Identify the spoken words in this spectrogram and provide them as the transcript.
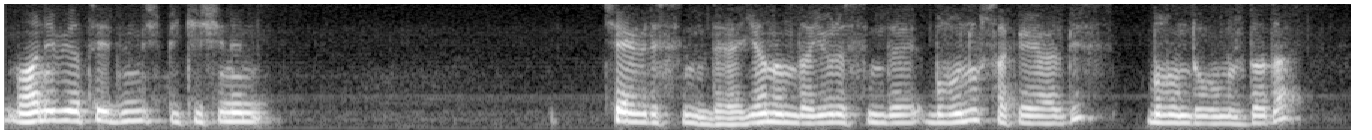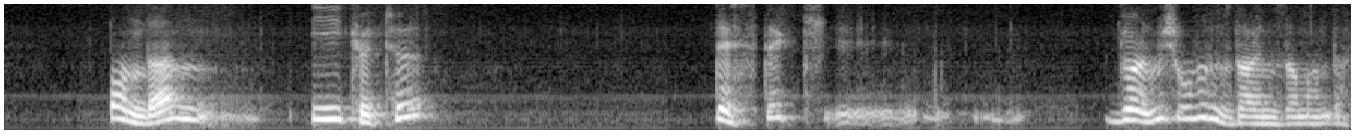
maneviyatı edinmiş bir kişinin çevresinde, yanında, yöresinde bulunursak eğer biz, bulunduğumuzda da ondan iyi kötü destek e, görmüş oluruz da aynı zamanda.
